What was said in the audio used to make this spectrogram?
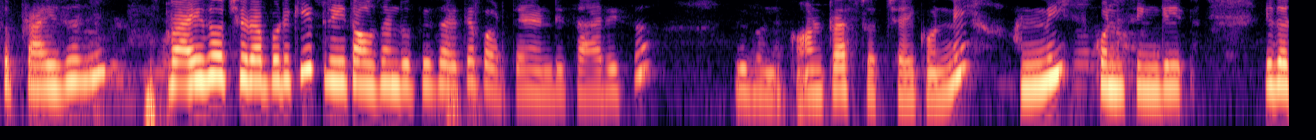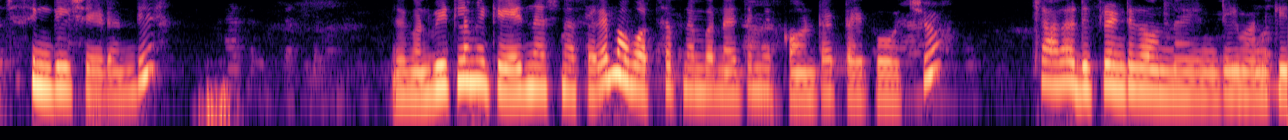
సో ప్రైస్ అండి? ప్రైస్ వచ్చేటప్పటికి త్రీ థౌజండ్ రూపీస్ అయితే పడతాయండి శారీస్ ఇదిగోండి కాంట్రాస్ట్ వచ్చాయి కొన్ని. అన్నీ కొన్ని సింగిల్ ఇది వచ్చి సింగిల్ షేడ్ అండి. ఇదిగోండి వీటిలో మీకు ఏది నచ్చినా సరే మా వాట్సాప్ నెంబర్ని అయితే మీరు కాంటాక్ట్ అయిపోవచ్చు. చాలా డిఫరెంట్గా ఉన్నాయండి. మనకి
